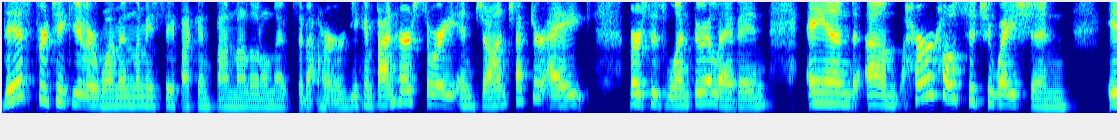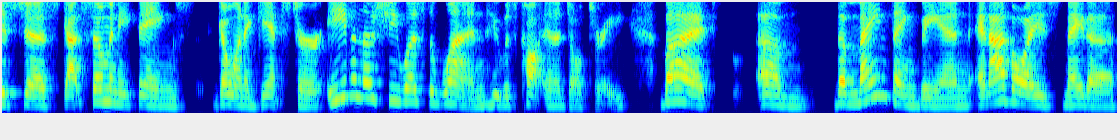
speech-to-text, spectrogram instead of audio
this particular woman, let me see if I can find my little notes about her. You can find her story in John chapter 8, verses 1 through 11. And um, her whole situation is just got so many things going against her, even though she was the one who was caught in adultery. But um, the main thing being, and I've always made a,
